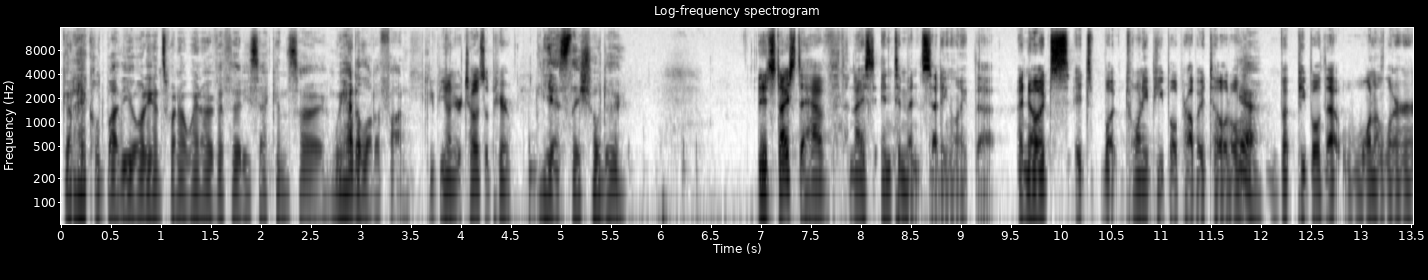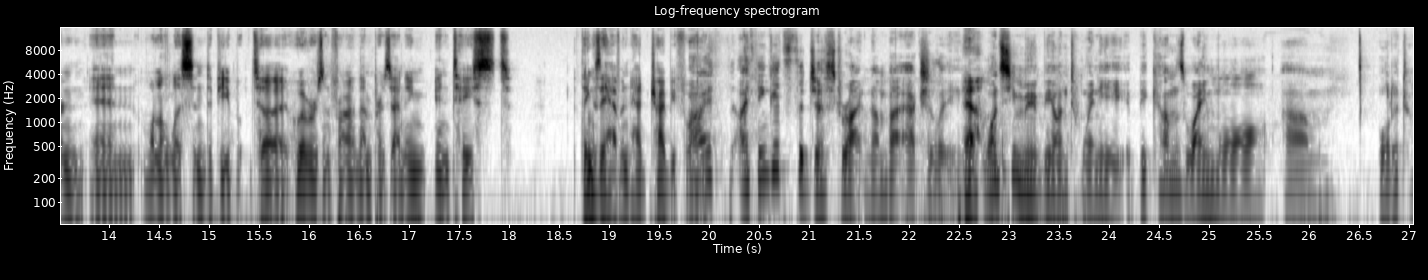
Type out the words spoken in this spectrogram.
Got heckled by the audience when I went over 30 seconds. So we had a lot of fun. keep you on your toes up here. Yes, they sure do. And it's nice to have a nice intimate setting like that. I know it's it's what twenty people probably total. Yeah. But people that want to learn and want to listen to people to whoever's in front of them presenting and taste things they haven't had tried before. I th- I think it's the just right number actually. Yeah. Once you move beyond twenty, it becomes way more um, auditor,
